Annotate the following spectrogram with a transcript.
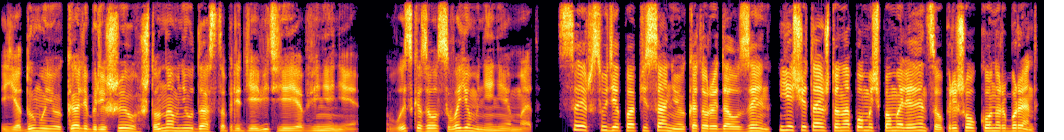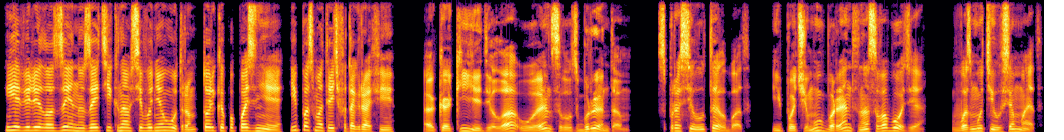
«Я думаю, Калиб решил, что нам не удастся предъявить ей обвинение высказал свое мнение Мэт. «Сэр, судя по описанию, которое дал Зейн, я считаю, что на помощь Памеле Энсел пришел Конор Брент. Я велела Зейну зайти к нам сегодня утром, только попозднее, и посмотреть фотографии». «А какие дела у Энсел с Брентом?» — спросил Телбот. «И почему Брент на свободе?» — возмутился Мэт.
